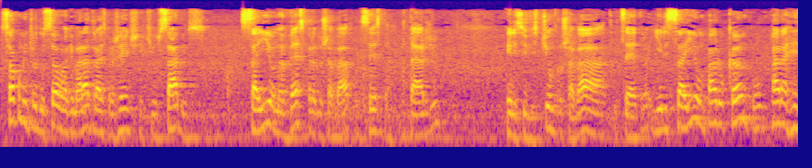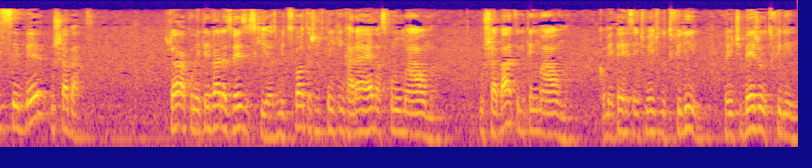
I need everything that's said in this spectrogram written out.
Só como introdução, a Guimarães traz para a gente que os sábios saíam na véspera do Shabat, sexta à tarde, eles se vestiam para o Shabat, etc. E eles saíam para o campo para receber o Shabat. Já comentei várias vezes que as mitzvot a gente tem que encarar elas como uma alma. O Shabat ele tem uma alma. Comentei recentemente do Tufilin. A gente beija o Tufilin.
